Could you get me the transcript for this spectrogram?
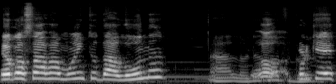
Eu gostava muito da Luna. Ah, Luna. Porque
